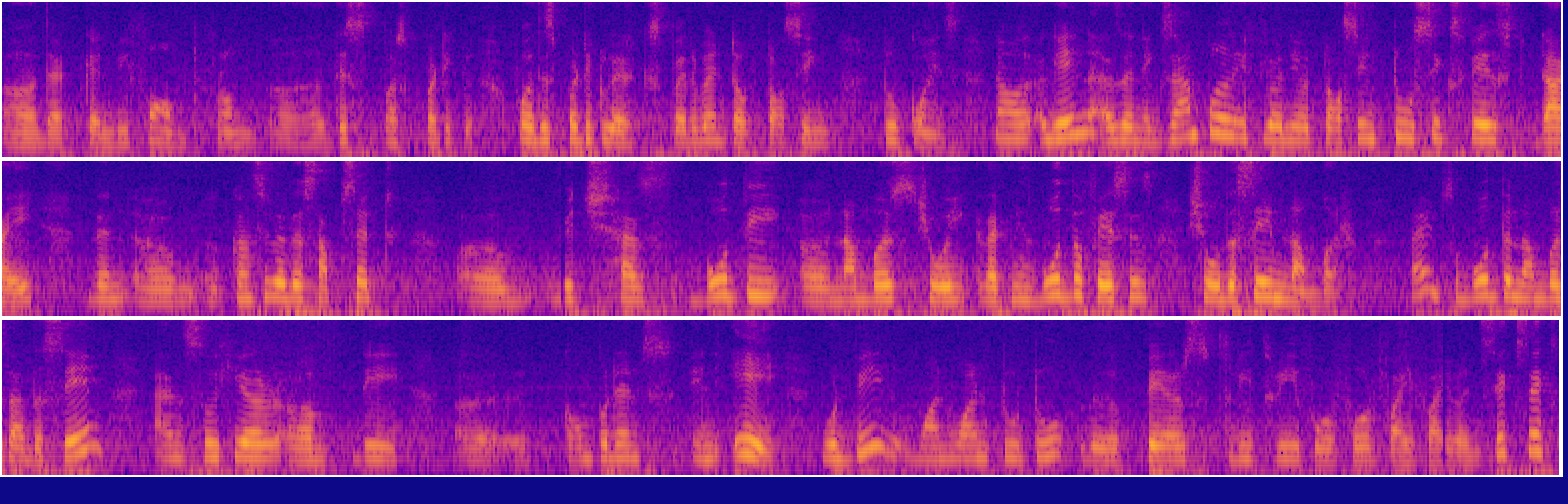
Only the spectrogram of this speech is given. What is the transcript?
uh, that can be formed from uh, this particular for this particular experiment of tossing two coins. Now, again as an example if when you are tossing two 6 faced die then um, consider the subset uh, which has both the uh, numbers showing that means both the faces show the same number right. So, both the numbers are the same and so here um, the uh, components in A would be 1 1 2 2 the pairs 3 3 4 4 5 5 and 6 6.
